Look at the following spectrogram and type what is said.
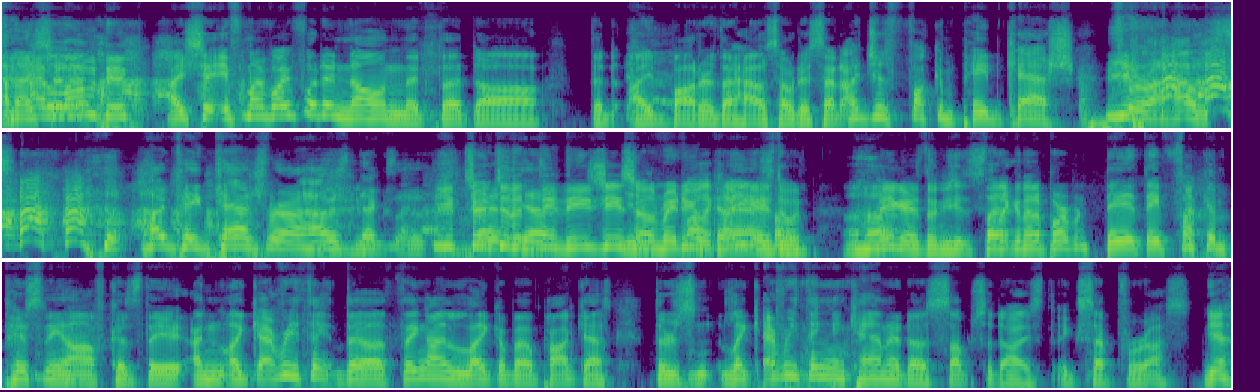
And I, I loved it. I should if my wife would have known that that uh that I bought her the house, I would have said I just fucking paid cash for a house. I paid cash for a house next. To You turn to the Yeah. DJ on radio, you're like, how you guys asshole. doing? How you guys doing? You still like in that apartment? They they fucking piss me off because they and like everything. The thing I like about podcasts, there's like everything in Canada is subsidized except for us. Yeah.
